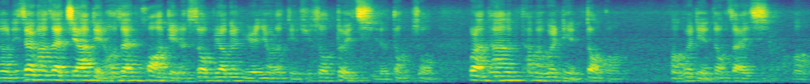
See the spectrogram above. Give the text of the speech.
啊，你在刚在加点或在画点的时候，不要跟原有的点去做对齐的动作，不然它它们会联动哦。啊，会联动在一起哦。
